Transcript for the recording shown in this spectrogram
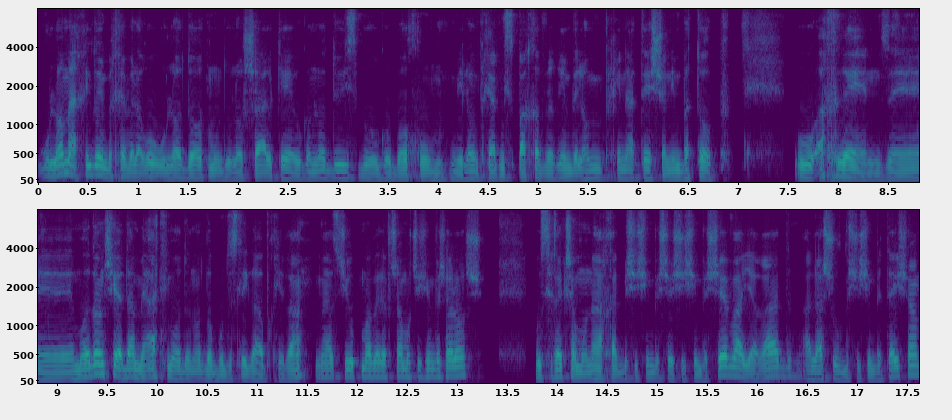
הוא לא מהכי גדולים בחבל ארור, הוא לא דורטמונד, הוא לא שלקה, הוא גם לא דויסבורג או בוכום, לא מבחינת מספר חברים ולא מבחינת אה, שנים בטופ. הוא אחריהן, זה מועדון שידע מעט מאוד עונות בבונדסליגה הבכירה, מאז שהיא הוקמה ב-1963. הוא שיחק שם עונה אחת ב-66-67, ירד, עלה שוב ב-69.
